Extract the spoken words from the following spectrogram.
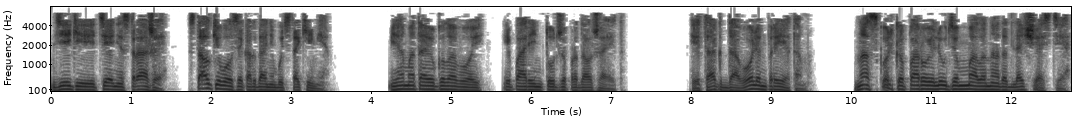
Дикие тени стражи. Сталкивался когда-нибудь с такими? Я мотаю головой, и парень тут же продолжает. И так доволен при этом. Насколько порой людям мало надо для счастья,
